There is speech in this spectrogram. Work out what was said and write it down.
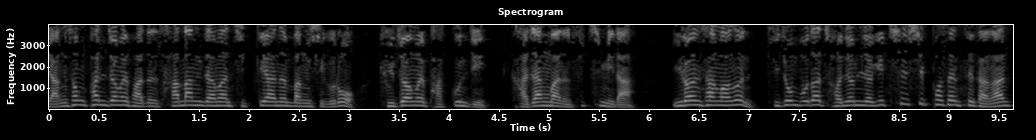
양성 판정을 받은 사망자만 집계하는 방식으로 규정을 바꾼 뒤 가장 많은 수치입니다. 이런 상황은 기존보다 전염력이 70% 강한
